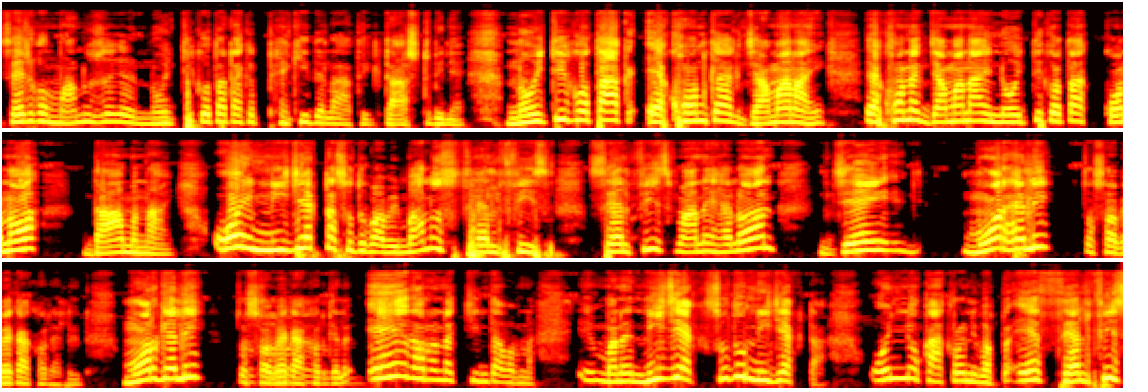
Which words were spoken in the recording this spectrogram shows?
সেরকম মানুষের নৈতিকতাটাকে ফেঁকি দিলা হাতি ডাস্টবিনে নৈতিকতা এখনকার জামানায় এখন এক জামানায় নৈতিকতা কোনো দাম নাই ওই নিজে একটা শুধু পাবি মানুষ সেলফিস সেলফিস মানে হেলন যে মোর হেলি তো সবে কাকর হেলেন মর গেলি তো সবে সবে কাকর কাকর এই ধরনের চিন্তা ভাবনা মানে নিজে শুধু নিজে একটা অন্য কাকরনি ভাবতা। এ সেলফিস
